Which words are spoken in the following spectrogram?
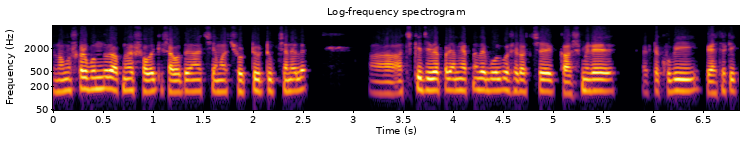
নমস্কার বন্ধুরা, আপনাদের সবাইকে স্বাগত জানাচ্ছি আমার ছোট্ট ইউটিউব চ্যানেলে। আজকে যে ব্যাপারে আমি আপনাদের বলব সেটা হচ্ছে কাশ্মীরে একটা খুবই প্যাথেটিক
